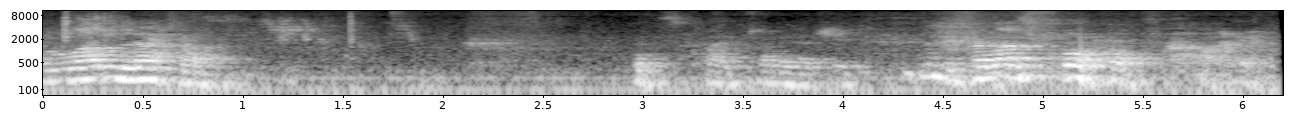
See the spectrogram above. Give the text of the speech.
and one letter it's quite funny actually. I was four or five,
